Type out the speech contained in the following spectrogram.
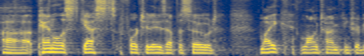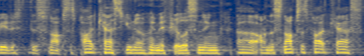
uh, panelist guests for today's episode. Mike, longtime contributor to the Synopsis podcast. You know him if you're listening uh, on the Synopsis podcast.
